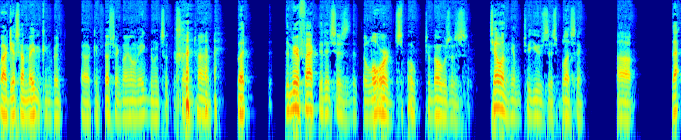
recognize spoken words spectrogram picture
Well, I guess I may be convinced, uh, confessing my own ignorance at the same time, but the mere fact that it says that the Lord spoke to Moses, telling him to use this blessing, uh, that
